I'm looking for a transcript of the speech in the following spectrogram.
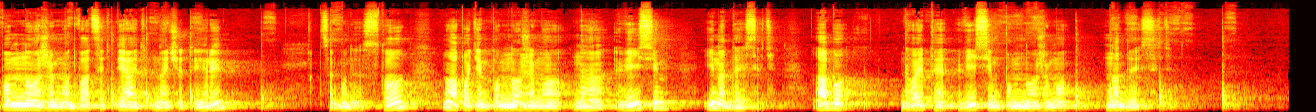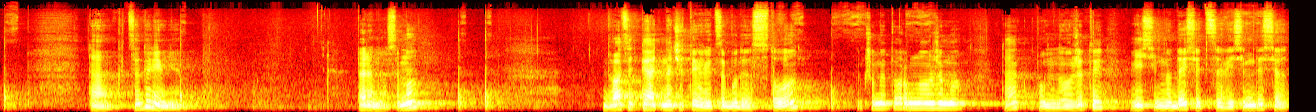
Помножимо 25 на 4. Це буде 100. Ну, а потім помножимо на 8 і на 10. Або давайте 8 помножимо на 10. Так, це дорівнює. Переносимо. 25 на 4 це буде 100, якщо ми помножимо. Так, помножити. 8 на 10 це 80.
